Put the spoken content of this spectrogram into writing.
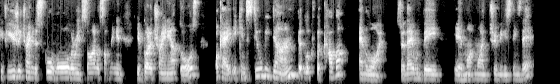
if you usually train at a school hall or inside or something, and you've got to train outdoors, okay, it can still be done, but look for cover and light. So they would be yeah my, my two biggest things there.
